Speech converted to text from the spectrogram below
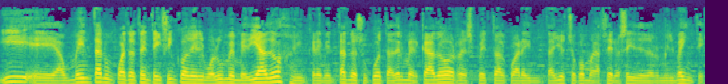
y eh, aumentan un 4,35 del volumen mediado, incrementando su cuota del mercado respecto al 48,06 de 2020.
